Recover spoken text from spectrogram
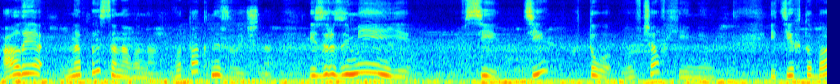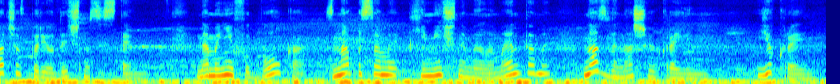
Але написана вона отак незвично. І зрозуміє її всі ті, хто вивчав хімію, і ті, хто бачив періодичну систему. На мені футболка з написами хімічними елементами назви нашої країни Ukraine.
